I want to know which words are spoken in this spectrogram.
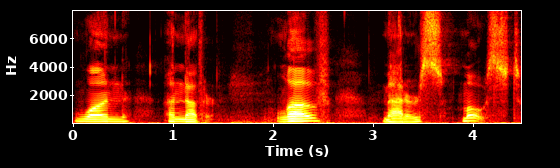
one another, love matters most.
